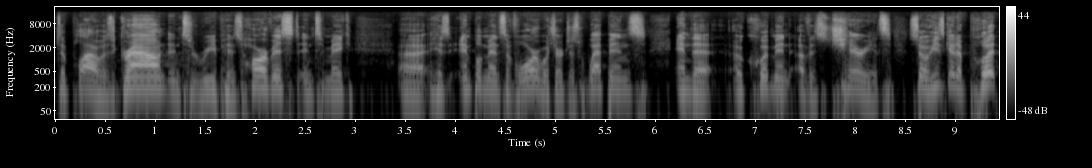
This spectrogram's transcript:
to plow his ground and to reap his harvest and to make uh, his implements of war, which are just weapons, and the equipment of his chariots. So he's going to put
